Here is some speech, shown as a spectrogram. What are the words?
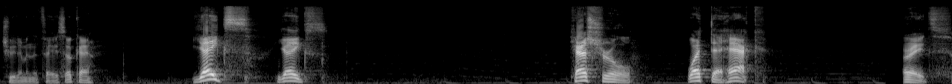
Shoot him in the face. Okay. Yikes! Yikes. Kestrel. What the heck? All right,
